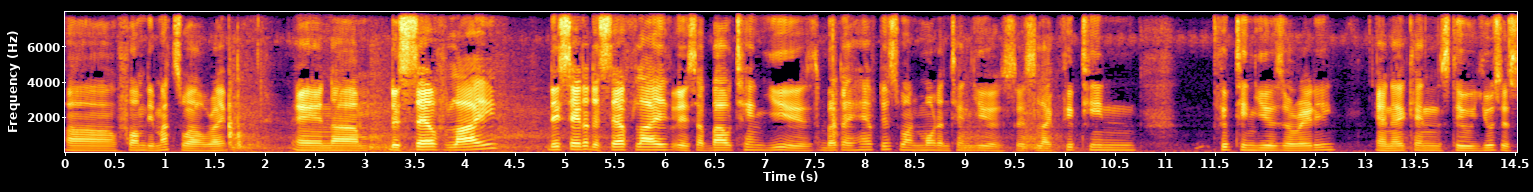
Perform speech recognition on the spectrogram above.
uh, from the maxwell right? And um, the self life they say that the self life is about 10 years but i have this one more than 10 years. It's like 15 15 years already and I can still use it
